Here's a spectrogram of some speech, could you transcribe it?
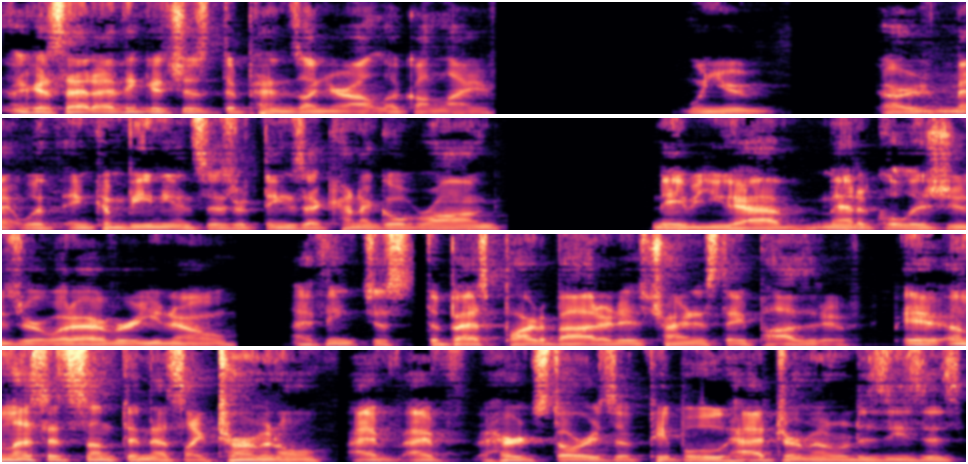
Like I said, I think it just depends on your outlook on life. When you are met with inconveniences or things that kind of go wrong, maybe you have medical issues or whatever, you know, I think just the best part about it is trying to stay positive. It- unless it's something that's like terminal. I've I've heard stories of people who had terminal diseases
